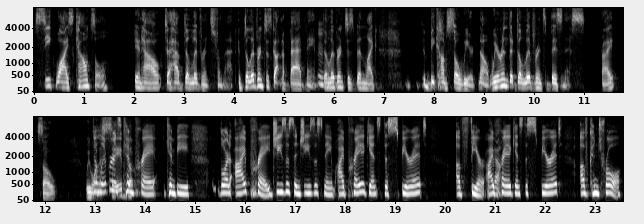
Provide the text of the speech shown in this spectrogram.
seek wise counsel in how to have deliverance from that deliverance has gotten a bad name mm-hmm. deliverance has been like become so weird no we're in the deliverance business right so we want deliverance can the- pray can be Lord, I pray, Jesus in Jesus' name, I pray against the spirit of fear. I yeah. pray against the spirit of control.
